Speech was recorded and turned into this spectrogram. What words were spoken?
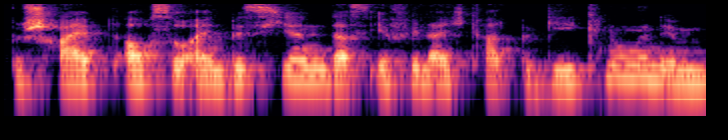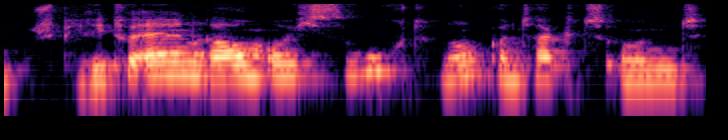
beschreibt auch so ein bisschen, dass ihr vielleicht gerade Begegnungen im spirituellen Raum euch sucht, ne? Kontakt und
